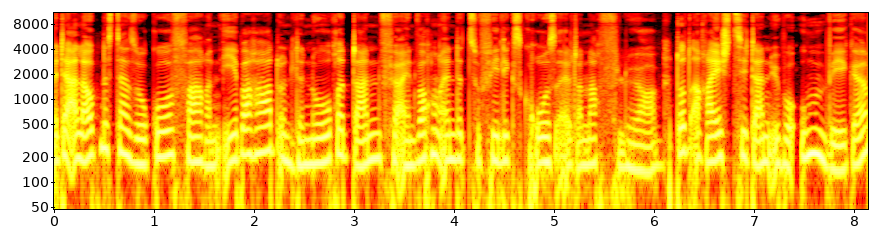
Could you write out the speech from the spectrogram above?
Mit der Erlaubnis der Soko fahren Eberhard und Lenore dann für ein Wochenende zu Felix Großeltern nach Flöhr. Dort erreicht sie dann über Umwege,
